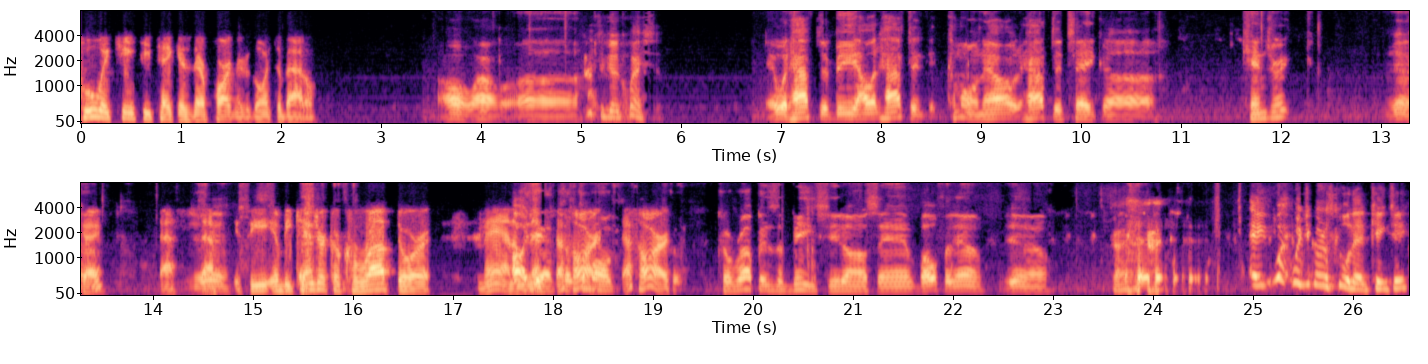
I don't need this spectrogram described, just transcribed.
who would King Tee take as their partner to go into battle? Oh wow, uh, that's a good question. It would have to be. I would have to. Come on now. I would have to take uh Kendrick. Yeah. Okay. That's yeah. that's see, it'd be Kendrick or Kurupt or man. I oh mean, yeah, that's, that's hard. On. That's hard. Kurupt is a beast. You know what I'm saying? Both of them. You know. Okay. hey, what, where'd you go to school at, King Tee?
